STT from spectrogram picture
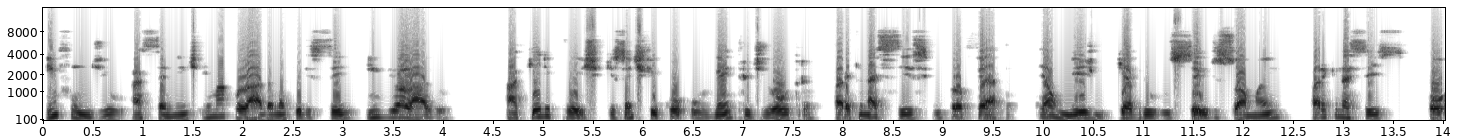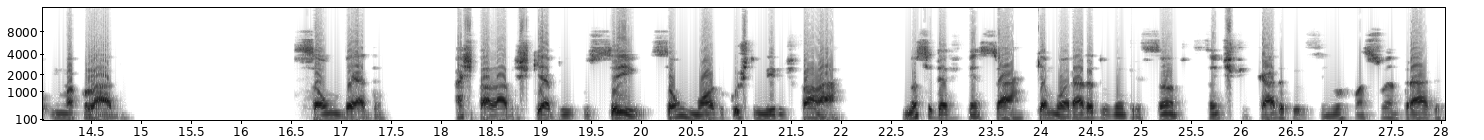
infundiu a semente imaculada naquele seio inviolável. Aquele, pois, que santificou o ventre de outra para que nascesse um profeta, é o mesmo que abriu o seio de sua mãe para que nascesse o Imaculado. São Beda. As palavras que abriu o seio são um modo costumeiro de falar. Não se deve pensar que a morada do ventre santo, santificada pelo Senhor com a sua entrada,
